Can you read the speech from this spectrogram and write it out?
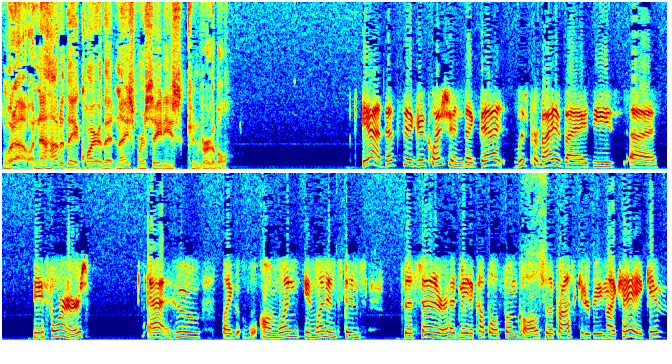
Well, now how did they acquire that nice Mercedes convertible? Yeah, that's a good question. Like that was provided by these uh, these foreigners uh, who, like, on one in one instance, the senator had made a couple of phone calls to the prosecutor, being like, "Hey, give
